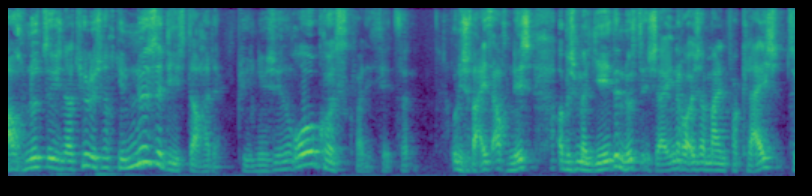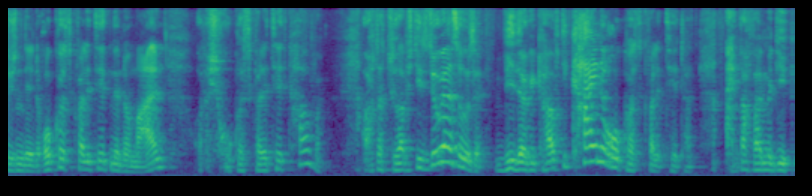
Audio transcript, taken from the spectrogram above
Auch nutze ich natürlich noch die Nüsse die ich da hatte, die nicht in Rohkostqualität sind und ich weiß auch nicht ob ich mir jede Nuss, ich erinnere Euch an meinen Vergleich zwischen den Rohkostqualitäten und den normalen, ob ich Rohkostqualität kaufe. Auch dazu habe ich die Sojasauce wieder gekauft die keine Rohkostqualität hat, einfach weil mir die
